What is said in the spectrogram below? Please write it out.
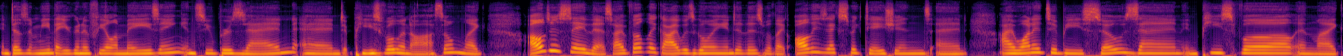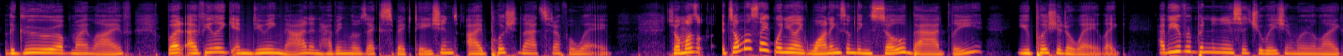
and doesn't mean that you're going to feel amazing and super zen and peaceful and awesome. Like, I'll just say this I felt like I was going into this with like all these expectations and I wanted to be so zen and peaceful and like the guru of my life. But I feel like in doing that and having those expectations, I pushed that stuff away. So almost it's almost like when you're like wanting something so badly, you push it away. Like have you ever been in a situation where you're like,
